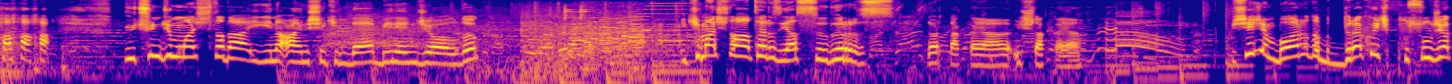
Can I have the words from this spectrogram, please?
Üçüncü maçta da yine aynı şekilde birinci olduk. İki maç daha atarız ya sığdırırız. Dört dakikaya, üç dakikaya. Bir şey diyeceğim bu arada Draco hiç pusulacak,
